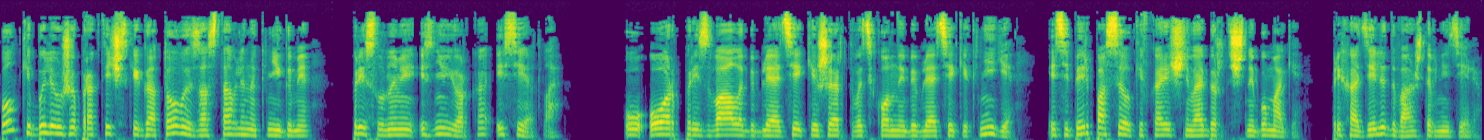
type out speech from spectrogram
Полки были уже практически готовы и заставлены книгами, присланными из Нью-Йорка и Сиэтла. УОР призвала библиотеки жертвовать конной библиотеке книги, и теперь посылки в коричневой оберточной бумаге приходили дважды в неделю.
